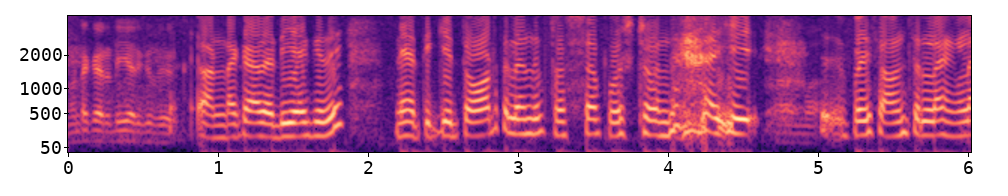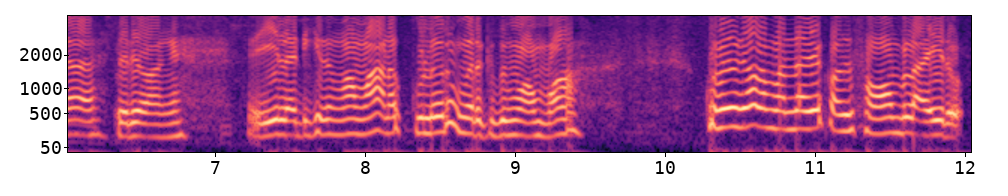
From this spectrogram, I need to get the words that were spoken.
மண்டக்கா ரெடியாக இருக்குது. வெண்டைக்காய் நேற்றுக்கு தோட்டத்துலேருந்து ஃப்ரெஷ்ஷாக பொறிச்சிட்டு வந்த காய். போய் சமைச்சிடலாங்களா? சரி வாங்க. வெயில் அடிக்குது மாமா. ஆனால் குளிரும் இருக்குது மாமா. குளிர்காலம் வந்தாவே கொஞ்சம் சோம்பல் ஆயிரும்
